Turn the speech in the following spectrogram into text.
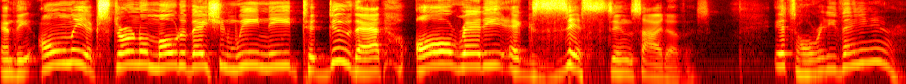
And the only external motivation we need to do that already exists inside of us. It's already there.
